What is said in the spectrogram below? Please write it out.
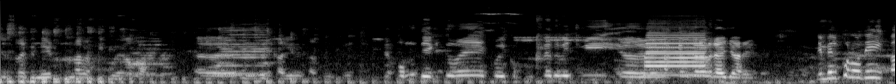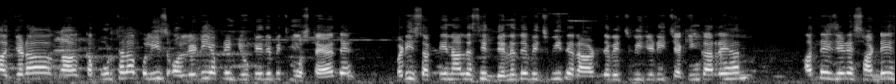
ਜਿਸ ਤਰ੍ਹਾਂ ਗ੍ਰੇਨੇਡ ਹਮਲਾ ਰਾਤੀ ਹੋਇਆ ਵਾ। ਅਹ ਖਾਲੀ ਦੇ ਘਰ ਦੇ ਉੱਤੇ ਤੇ ਉਹਨੂੰ ਦੇਖਦੇ ਹੋਏ ਕੋਈ ਕਪੂਰਥਲੇ ਦੇ ਵਿੱਚ ਵੀ ਅਹ, ਨਾਕੇ ਵਗੈਰਾ ਲਗਾਏ ਜਾ ਰਹੇ? ਜੀ ਬਿਲਕੁਲ ਉਹਦੀ ਅ, ਜਿਹੜਾ ਅ, ਕਪੂਰਥਲਾ ਪੁਲਿਸ ਆਲਰੇਡੀ ਆਪਣੀ ਡਿਊਟੀ ਦੇ ਵਿੱਚ ਮੁਸਤੈਦ ਹੈ। ਬੜੀ ਸਖਤੀ ਨਾਲ ਅਸੀਂ ਦਿਨ ਦੇ ਵਿੱਚ ਵੀ ਤੇ ਰਾਤ ਦੇ ਵਿੱਚ ਵੀ ਜਿਹੜੀ ਚੈਕਿੰਗ ਕਰ ਰਹੇ ਹਨ। ਅਤੇ ਜਿਹੜੇ ਸਾਡੇ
